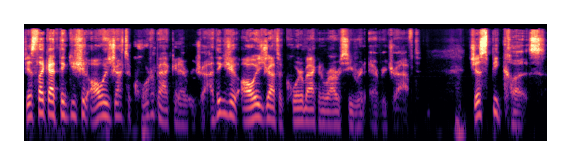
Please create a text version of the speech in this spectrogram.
just like I think you should always draft a quarterback in every draft. I think you should always draft a quarterback and a wide receiver in every draft. Just because,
